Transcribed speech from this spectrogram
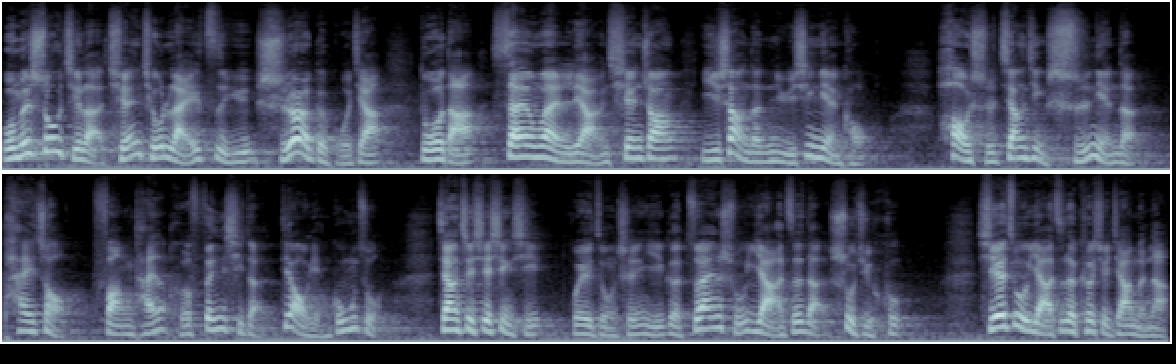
我们收集了全球来自于十二个国家多达三万两千张以上的女性面孔，耗时将近十年的拍照、访谈和分析的调研工作，将这些信息汇总成一个专属雅姿的数据库。协助雅姿的科学家们呢，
